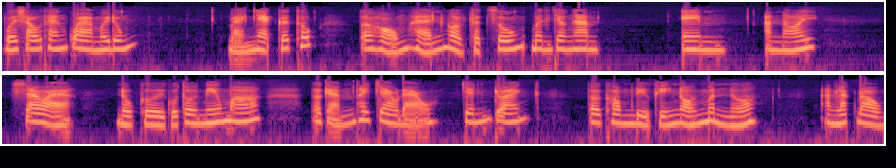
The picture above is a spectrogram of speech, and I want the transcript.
với 6 tháng qua mới đúng. Bản nhạc kết thúc, tôi hỗn hển ngồi phịch xuống bên chân anh. Em, anh nói. Sao ạ? À? Nụ cười của tôi méo mó. Tôi cảm thấy trao đảo, chến choáng. Tôi không điều khiển nổi mình nữa. Anh lắc đầu.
